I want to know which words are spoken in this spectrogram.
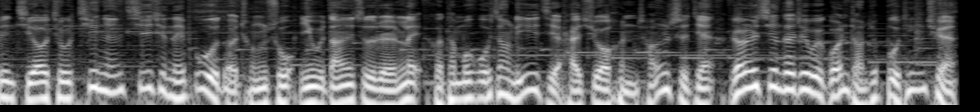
并且要求千年期限内不得成书，因为当时的人类和他们互相理解还需要很长时间。然而现在这位馆长却不听劝，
